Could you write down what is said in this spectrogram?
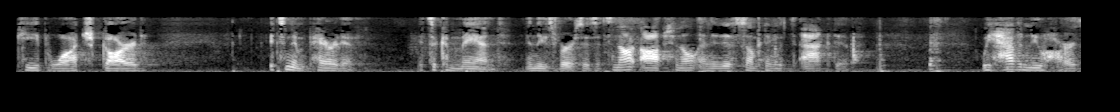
keep, watch, guard. It's an imperative. It's a command in these verses. It's not optional and it is something that's active. We have a new heart,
